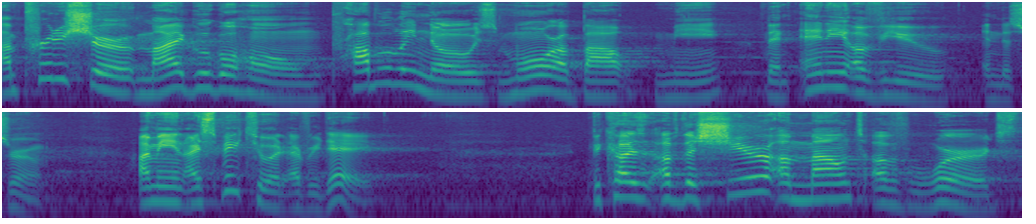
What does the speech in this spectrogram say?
I'm pretty sure my Google Home probably knows more about me than any of you in this room. I mean, I speak to it every day. Because of the sheer amount of words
